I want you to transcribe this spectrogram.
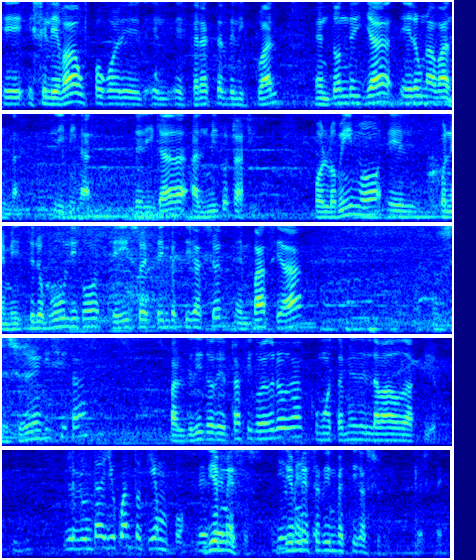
eh, se elevaba un poco el, el- el carácter delictual, en donde ya era una banda criminal dedicada al microtráfico. Por lo mismo, el- con el Ministerio Público se hizo esta investigación en base a asociación ilícita para el delito de tráfico de drogas, como también el lavado de activos. Le preguntaba yo cuánto tiempo. Desde Diez meses, diez diez meses de investigación Perfecto.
